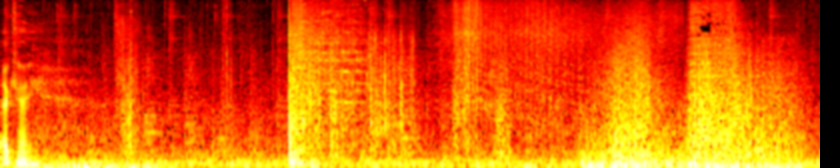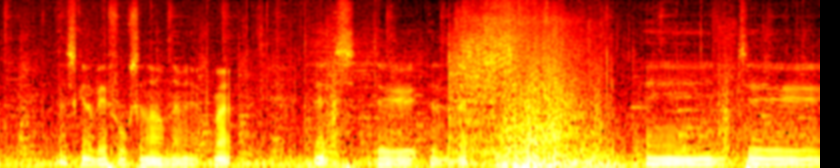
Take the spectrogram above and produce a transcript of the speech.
Okay. Going to be a false alarm now, isn't it? Right. Let's do that. And do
